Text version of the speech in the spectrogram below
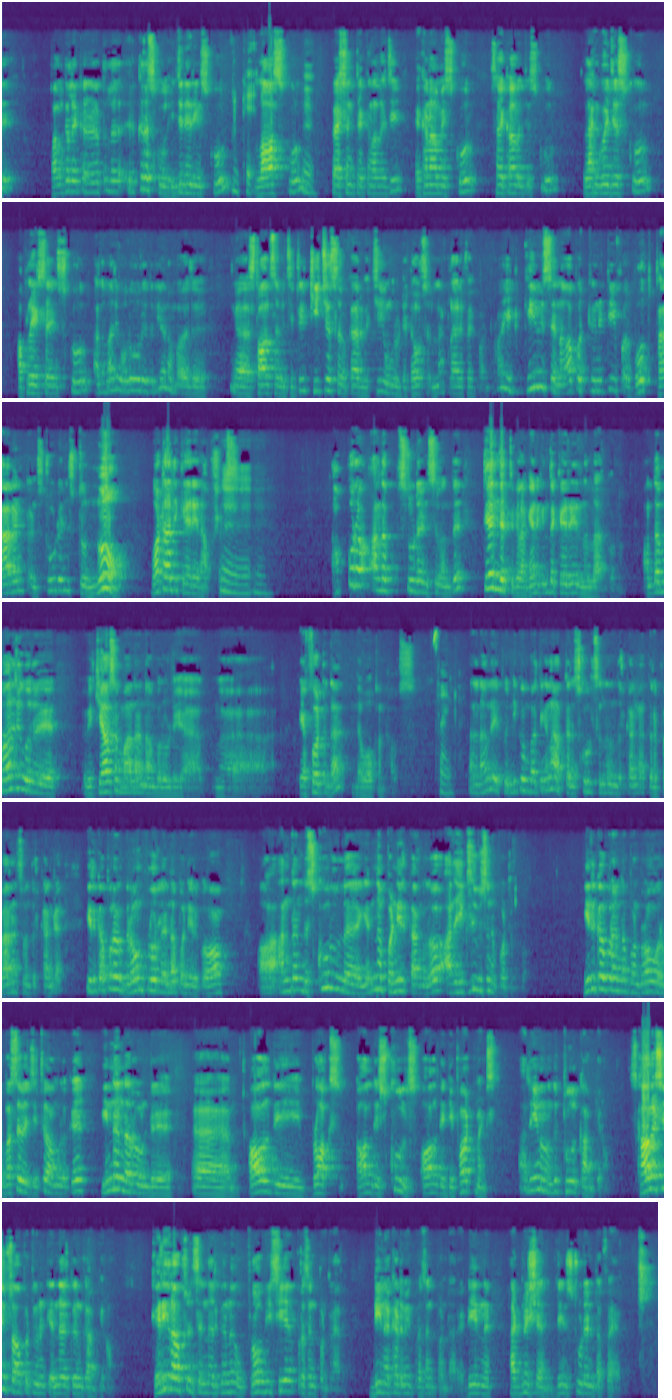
பல்கலைக்கழகத்தில் இருக்கிற school engineering school law school fashion technology economic school psychology school languages school applied science school அந்த மாதிரி ஒரு ஒரு இதுலேயும் நம்ம இது ஸ்டால்ஸை வச்சுட்டு டீச்சர்ஸை உட்கார வச்சு உங்களுடைய டவுட்ஸ் எல்லாம் கிளாரிஃபை பண்ணுறோம் it gives an opportunity for both parent and students to know what are the career options அப்புறம் அந்த ஸ்டூடெண்ட்ஸ் வந்து தேர்ந்தெடுத்துக்கிறாங்க. எனக்கு இந்த கெரியர் நல்லா இருக்கணும். அந்த மாதிரி ஒரு வித்தியாசமான நம்மளுடைய எஃபர்ட் தான் இந்த ஓப்பன் ஹவுஸ் அதனால இப்போ இன்றைக்கும் பார்த்தீங்கன்னா அத்தனை ஸ்கூல்ஸ்லேருந்து வந்திருக்காங்க அத்தனை பேரண்ட்ஸ் வந்திருக்காங்க. இதுக்கப்புறம் கிரவுண்ட் ஃப்ளோரில் என்ன பண்ணியிருக்கோம்? அந்தந்த ஸ்கூலில் என்ன பண்ணியிருக்காங்களோ அதை எக்ஸிபிஷனை போட்டிருக்கோம். இதுக்கப்புறம் என்ன பண்ணுறோம் ஒரு பஸ்ஸை வச்சுட்டு அவங்களுக்கு இன்னும் around all the blocks all the schools all the departments அதையும் வந்து டூர் காமிக்கிறோம். ஸ்காலர்ஷிப்ஸ் ஆப்பர்ச்சுனிட்டி என்ன இருக்குன்னு காமிக்கிறோம். கெரியர் ஆப்ஷன்ஸ் என்ன இருக்குன்னு ப்ரோவிசியை ப்ரெசென்ட் பண்ணுறாரு டீன் அகாடமிக் ப்ரெசென்ட் பண்ணுறாரு dean admission dean student affair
